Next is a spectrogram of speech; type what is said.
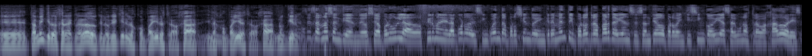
Eh, también quiero dejar aclarado que lo que quieren los compañeros es trabajar, y las compañeras trabajar, no quieren... César, no se entiende. O sea, por un lado, firman el acuerdo del 50% de incremento y por otra parte habían cesanteado por 25 días algunos trabajadores.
